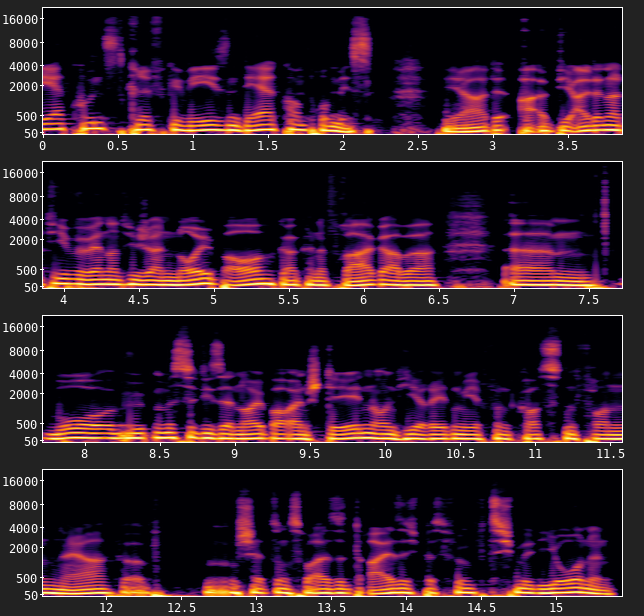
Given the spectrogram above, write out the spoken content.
der Kunstgriff gewesen, der Kompromiss. Ja, die Alternative wäre natürlich ein Neubau, gar keine Frage, aber ähm, wo müsste dieser Neubau entstehen? Und hier reden wir von Kosten von, naja, schätzungsweise 30 bis 50 Millionen.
